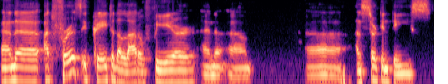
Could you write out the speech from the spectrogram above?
And uh, at first, it created a lot of fear and um, uh, uncertainties.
